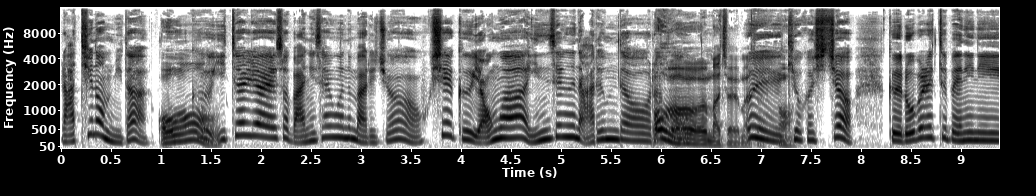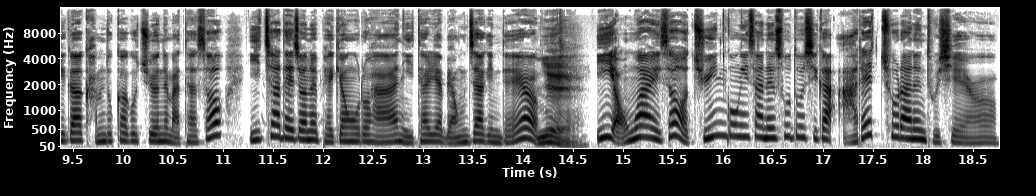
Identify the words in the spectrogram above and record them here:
라틴어입니다. 어. 그 이탈리아에서 많이 사용하는 말이죠. 혹시 그 영화 인생은 아름다워라고 어, 어, 맞아요, 맞아요. 네, 어. 기억하시죠? 그 로베르트 베니니가 감독하고 주연을 맡아서 2차 대전을 배경으로 한 이탈리아 명작인데요. 예. 이 영화에서 주인공이 사는 소도시가 아레초라는 도시예요.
